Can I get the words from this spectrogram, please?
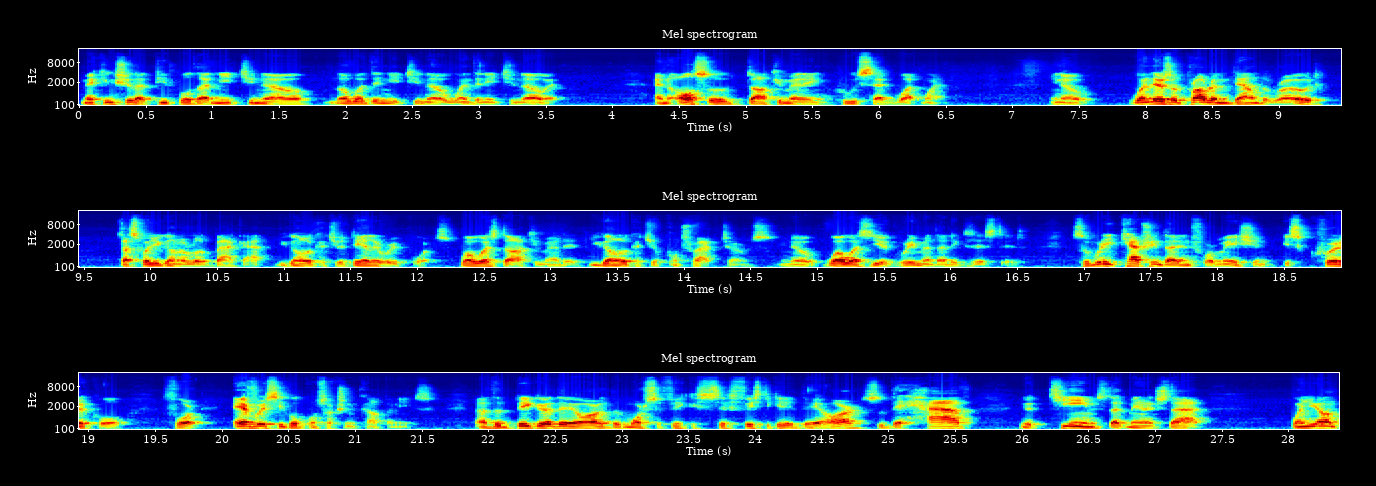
making sure that people that need to know know what they need to know when they need to know it, and also documenting who said what when. You know, when there's a problem down the road, that's what you're going to look back at. You're going to look at your daily reports. What was documented? You're going to look at your contract terms. You know, what was the agreement that existed? So really capturing that information is critical for every single construction companies. Now, the bigger they are, the more sophisticated they are. So they have you know, teams that manage that. When you're on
